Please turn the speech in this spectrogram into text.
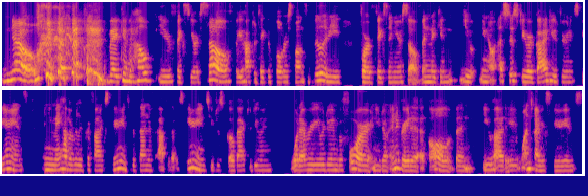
no, they can help you fix yourself, but you have to take the full responsibility for fixing yourself and they can you you know assist you or guide you through an experience and you may have a really profound experience but then if after that experience you just go back to doing whatever you were doing before and you don't integrate it at all then you had a one time experience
